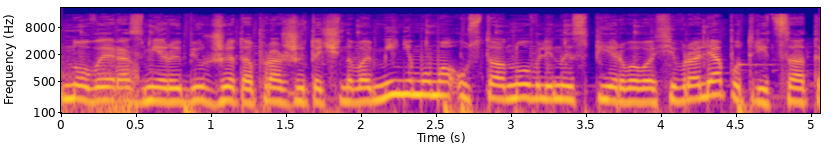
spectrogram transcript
Новые размеры бюджета прожиточного минимума установлены с 1 февраля по 30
